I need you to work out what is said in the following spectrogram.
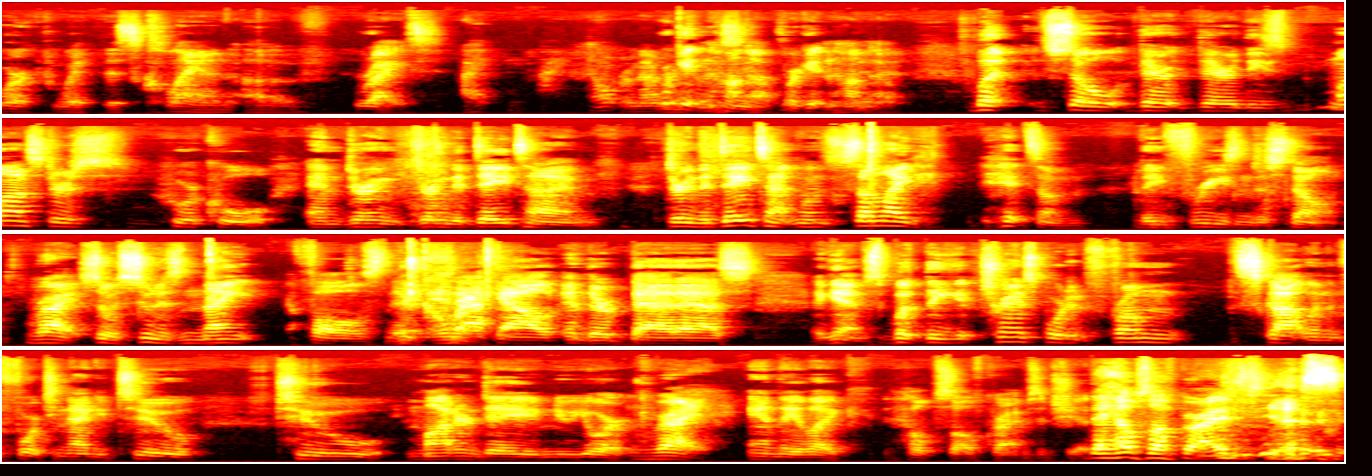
worked with this clan of. Right. I, I don't remember. We're getting hung up. We're getting hung Yeah. up. But so there there are these monsters who are cool, and during during the daytime, during the daytime when sunlight hits them, they freeze into stone. Right. So as soon as night falls, they They're in crack out and they're badass again. But they get transported from Scotland in 1492 to modern day New York, Right. and they like help solve crimes and shit. They help solve crimes. Yes.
